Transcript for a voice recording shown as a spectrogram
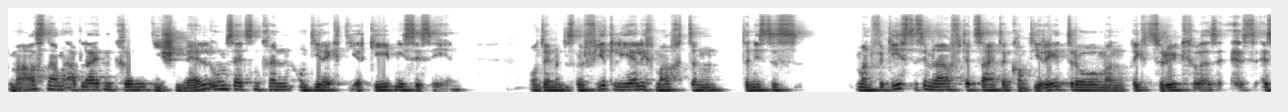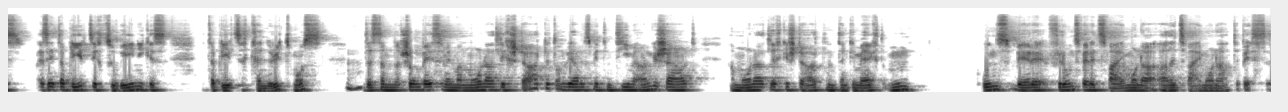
Maßnahmen ableiten können, die schnell umsetzen können und direkt die Ergebnisse sehen. Und wenn man das nur vierteljährlich macht, dann, dann ist es, man vergisst es im Laufe der Zeit, dann kommt die Retro, man blickt zurück, es, es, es etabliert sich zu wenig, es etabliert sich kein Rhythmus. Mhm. Das ist dann schon besser, wenn man monatlich startet und wir haben es mit dem Team angeschaut, haben monatlich gestartet und dann gemerkt, mh, hm, uns wäre, für uns wäre zwei Monate, alle zwei Monate besser.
